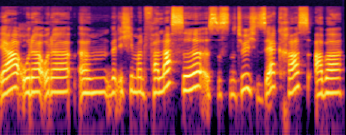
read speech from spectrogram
ja, oder, oder ähm, wenn ich jemanden verlasse, es ist natürlich sehr krass, aber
